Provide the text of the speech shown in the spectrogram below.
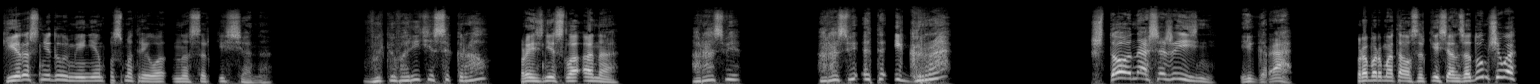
Кира с недоумением посмотрела на Саркисяна. «Вы говорите, сыграл?» — произнесла она. «А разве... А разве это игра?» «Что наша жизнь? Игра!» — пробормотал Саркисян задумчиво,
